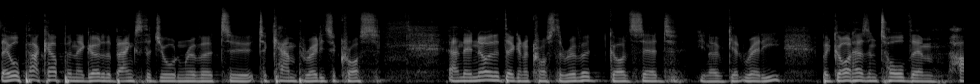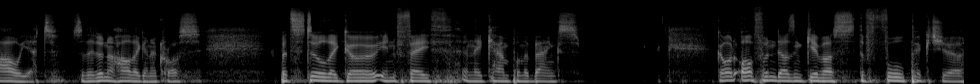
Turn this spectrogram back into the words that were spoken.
they all pack up and they go to the banks of the Jordan River to, to camp, ready to cross and they know that they're going to cross the river. God said, you know, get ready, but God hasn't told them how yet. So they don't know how they're going to cross. But still, they go in faith and they camp on the banks. God often doesn't give us the full picture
